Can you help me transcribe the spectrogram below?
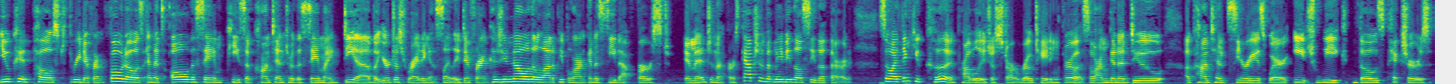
you could post three different photos and it's all the same piece of content or the same idea, but you're just writing it slightly different because you know that a lot of people aren't going to see that first image in that first caption, but maybe they'll see the third. So I think you could probably just start rotating through it. So I'm going to do a content series where each week those pictures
